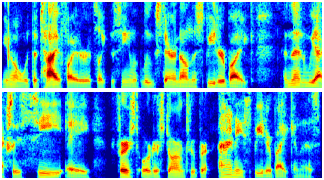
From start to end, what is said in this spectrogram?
you know, with the TIE fighter, it's like the scene with Luke staring down the speeder bike. And then we actually see a First Order Stormtrooper on a speeder bike in this.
